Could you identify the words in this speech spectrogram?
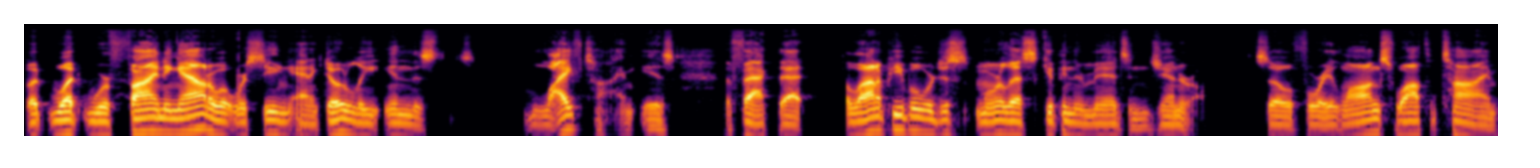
But what we're finding out or what we're seeing anecdotally in this lifetime is the fact that a lot of people were just more or less skipping their meds in general. So for a long swath of time,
